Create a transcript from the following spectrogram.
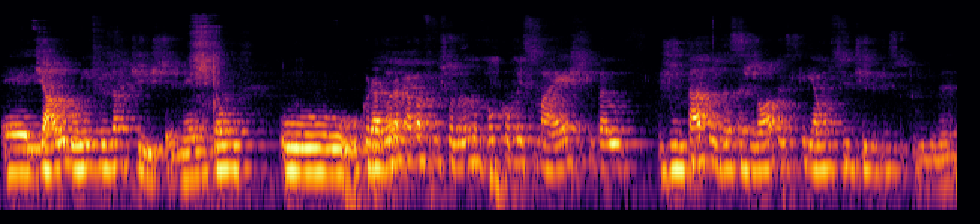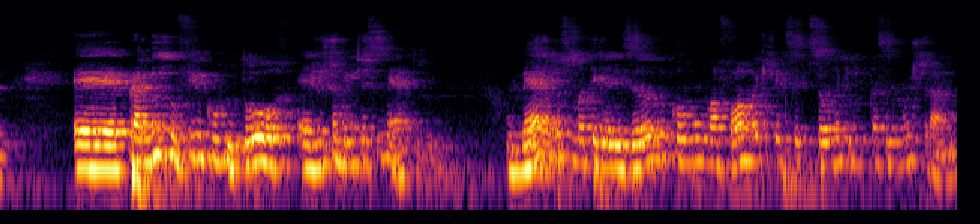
é, diálogo entre os artistas, né? Então, o, o, curador acaba funcionando um pouco como esse maestro que vai juntar todas essas notas e criar um sentido disso tudo, né? É, para mim, o fio condutor é justamente esse método o método se materializando como uma forma de percepção daquilo que está sendo mostrado.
